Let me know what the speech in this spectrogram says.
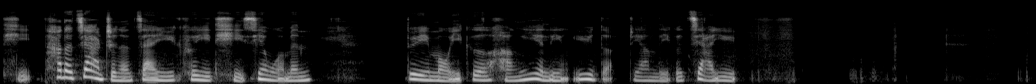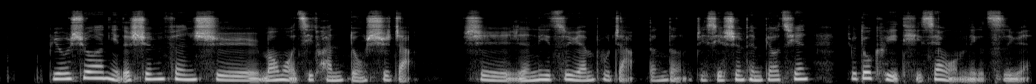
体它的价值呢，在于可以体现我们对某一个行业领域的这样的一个驾驭。比如说，你的身份是某某集团董事长，是人力资源部长等等，这些身份标签就都可以体现我们那个资源。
